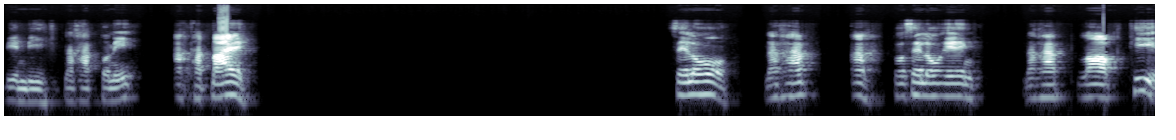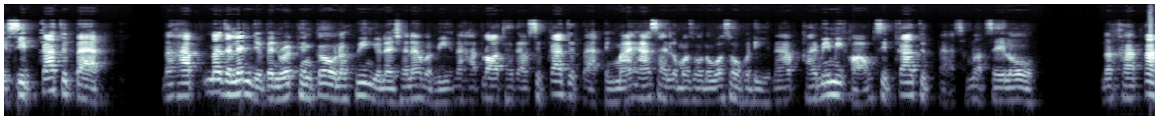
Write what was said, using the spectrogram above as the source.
BNB นะครับ ตัวนี้ อะ ถัดไป เซโล นะครับ อะ ตัวเซโลเองนะครับรอบที่ 19.8 นะครับ น่าจะเล่นอยู่เป็น rectangle นะวิ่งอยู่ใน channel แบบนี้นะครับ รอแถวๆ 19.8 ถึงไม้อาร์ไซลงมาโซนโอเวอร์โซพอดีนะครับ ใครไม่มีของ 19.8 สำหรับเซโลนะครับ อะ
